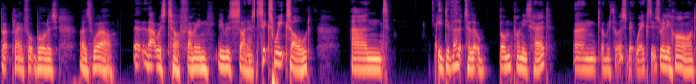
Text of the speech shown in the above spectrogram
but playing football as as well. Uh, That was tough. I mean, he was I know, six weeks old, and he developed a little bump on his head, and, and we thought it was a bit weird because it was really hard.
